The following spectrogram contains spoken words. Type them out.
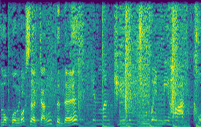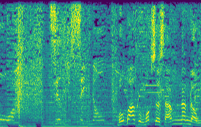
một quần boxer trắng tinh tế. Bộ ba cùng boxer xám năng động.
